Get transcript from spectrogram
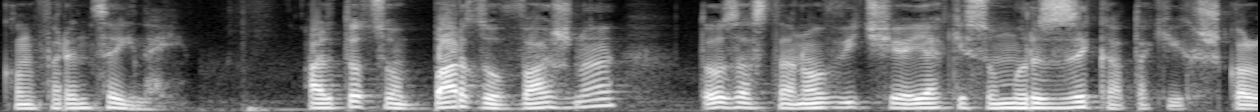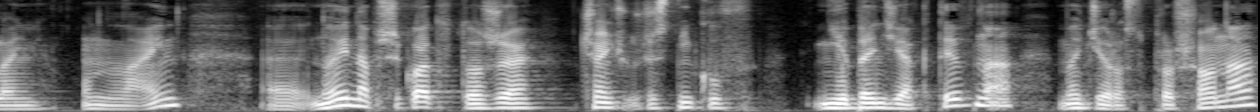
konferencyjnej. Ale to, co bardzo ważne, to zastanowić się, jakie są ryzyka takich szkoleń online. E, no i na przykład to, że część uczestników nie będzie aktywna, będzie rozproszona,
